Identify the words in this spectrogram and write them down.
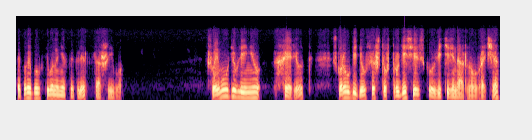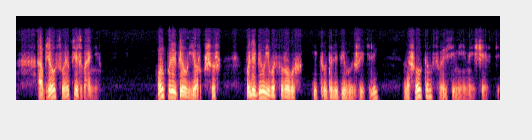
который был всего на несколько лет старше его. К своему удивлению, Хэриот скоро убедился, что в труде сельского ветеринарного врача обрел свое призвание. Он полюбил Йоркшир, полюбил его суровых и трудолюбивых жителей, нашел там свое семейное счастье.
